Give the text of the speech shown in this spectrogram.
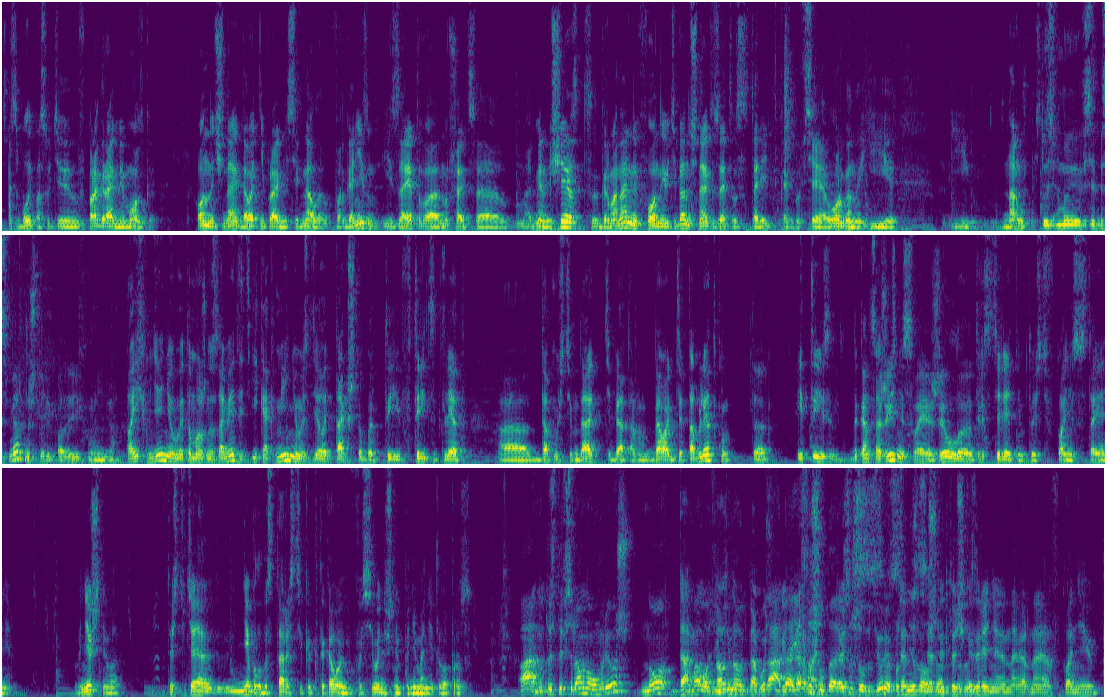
сбой, по сути, в программе мозга. Он начинает давать неправильные сигналы в организм, и из-за этого нарушается обмен веществ, гормональный фон, и у тебя начинают из-за этого стареть как бы все органы и, и наружность. То есть мы все бессмертны, что ли, по их мнению? По их мнению, это можно заметить и как минимум сделать так, чтобы ты в 30 лет, а, допустим, да, тебя там давали тебе таблетку, так и ты до конца жизни своей жил 30-летним, э, то есть в плане состояния внешнего. То есть у тебя не было бы старости как таковой в сегодняшнем понимании этого вопроса. А, ну то есть ты все равно умрешь, но да, молоденьким. Но, но, да, будешь да, да, я слышал, да, я слышал эту теорию, просто не знал, с что этой точки зрения, наверное, в плане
